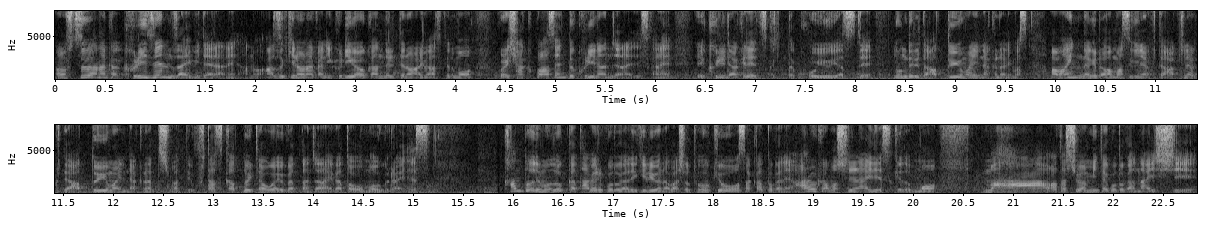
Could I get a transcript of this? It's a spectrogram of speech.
あの普通はなんか栗ぜんざいみたいなねあの小豆の中に栗が浮かんでるってのはありますけどもこれ100%栗なんじゃないですかね。え栗だけで作ったこういうやつで飲んでるとあっという間になくなります。甘いんだけど甘すぎなくて飽きなくてあっという間になくなってしまって2つ買っといた方が良かったんじゃないかと思うぐらいです。関東でもどっか食べることができるような場所東京大阪とかねあるかもしれないですけどもまあ私は見たことがないし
